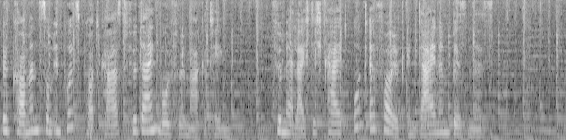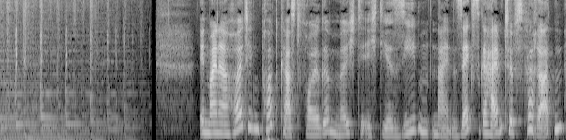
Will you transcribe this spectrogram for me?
Willkommen zum Impuls-Podcast für dein Wohlfühlmarketing. Für mehr Leichtigkeit und Erfolg in deinem Business. In meiner heutigen Podcast-Folge möchte ich dir sieben, nein, sechs Geheimtipps verraten,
